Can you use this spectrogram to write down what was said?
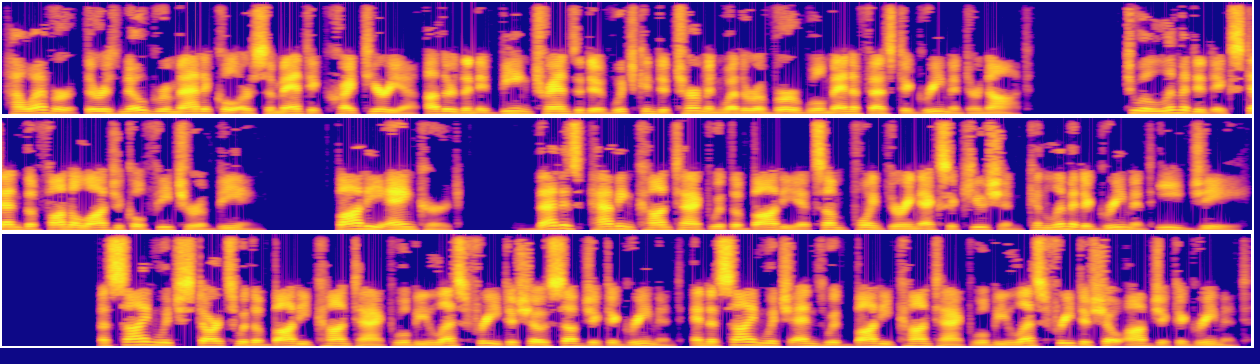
However, there is no grammatical or semantic criteria, other than it being transitive which can determine whether a verb will manifest agreement or not. To a limited extent the phonological feature of being body-anchored that is, having contact with the body at some point during execution, can limit agreement e.g. A sign which starts with a body contact will be less free to show subject agreement, and a sign which ends with body contact will be less free to show object agreement.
